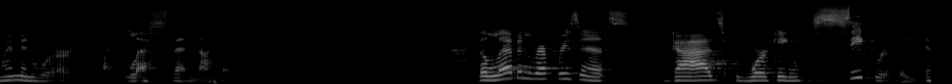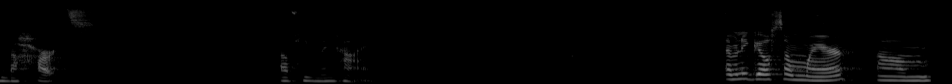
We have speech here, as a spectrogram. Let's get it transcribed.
women were like less than nothing. The leaven represents God's working secretly in the hearts of humankind. I'm going to go somewhere. Um,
